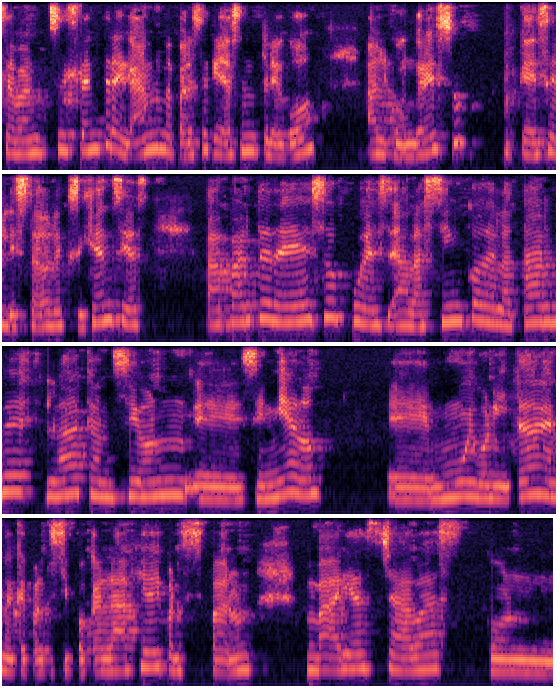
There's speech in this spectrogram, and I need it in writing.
se, van, se está entregando, me parece que ya se entregó al Congreso, que es el listado de exigencias. Aparte de eso, pues a las 5 de la tarde, la canción Sin Miedo, eh, muy bonita en la que participó Calafia y participaron varias chavas con,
